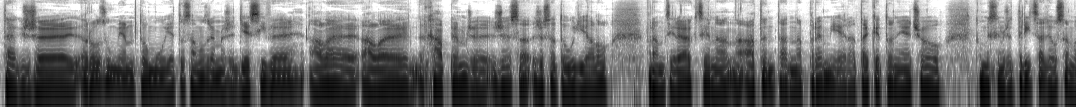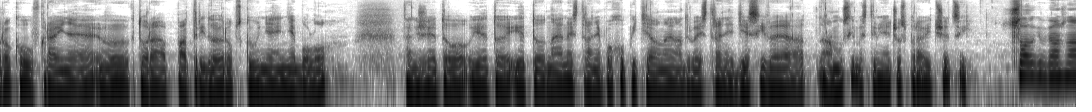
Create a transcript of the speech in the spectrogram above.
Takže rozumiem tomu, je to samozrejme, že desivé, ale, ale chápem, že, že, sa, že sa to udialo v rámci reakcie na, na atentát na premiéra. Takéto niečo, tu myslím, že 38 rokov v krajine, ktorá patrí do Európskej únie, nebolo Takže je to, je, to, je to na jednej strane pochopiteľné, na druhej strane desivé a, a musíme s tým niečo spraviť všetci. Človek by možno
